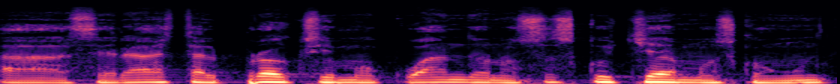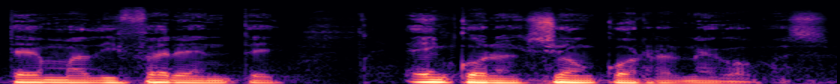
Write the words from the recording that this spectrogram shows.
Ah, será hasta el próximo cuando nos escuchemos con un tema diferente en Conexión con René Gómez.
